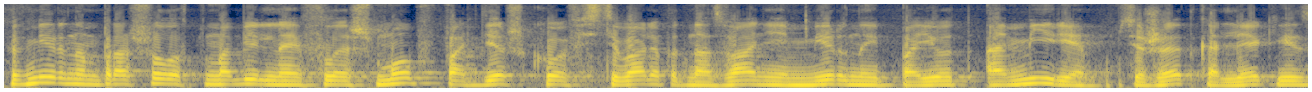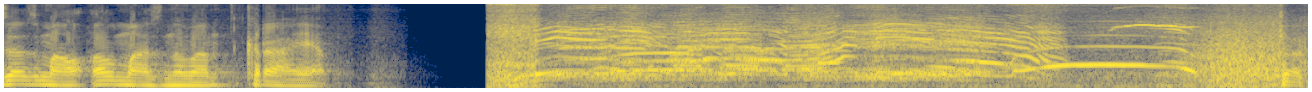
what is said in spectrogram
В Мирном прошел автомобильный флешмоб в поддержку фестиваля под названием «Мирный поет о мире». Сюжет коллеги из Азмал Алмазного края. Так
